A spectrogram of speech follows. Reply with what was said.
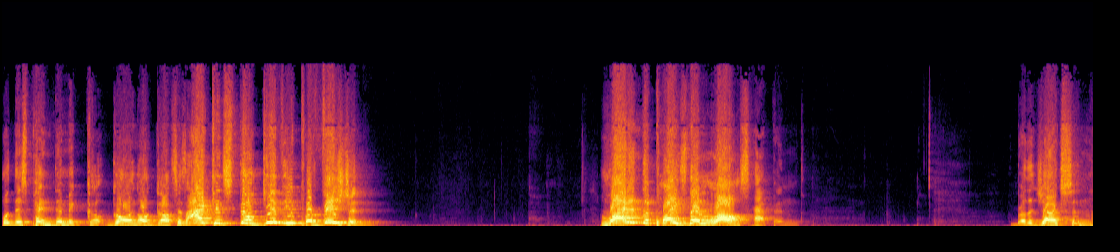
with this pandemic going on. God says, I can still give you provision right in the place that loss happened. Brother Jackson,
